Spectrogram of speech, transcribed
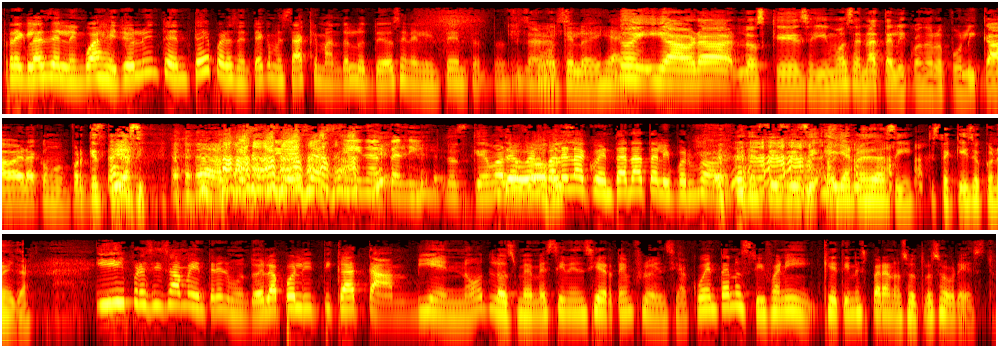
reglas del lenguaje. Yo lo intenté, pero sentía que me estaba quemando los dedos en el intento, entonces Claro, como que lo dejé ahí. No, y ahora los que seguimos a Natalie, cuando lo publicaba era como, ¿por qué estoy así? Escribes así, Natalie. Nos quema los Devuélvale ojos. la cuenta a Natalie, por favor. Sí, sí, sí, ella no es así. ¿Usted qué hizo con ella? Y precisamente en el mundo de la política también, ¿no? Los memes tienen cierta influencia. Cuéntanos, Tiffany, ¿qué tienes para nosotros sobre esto?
